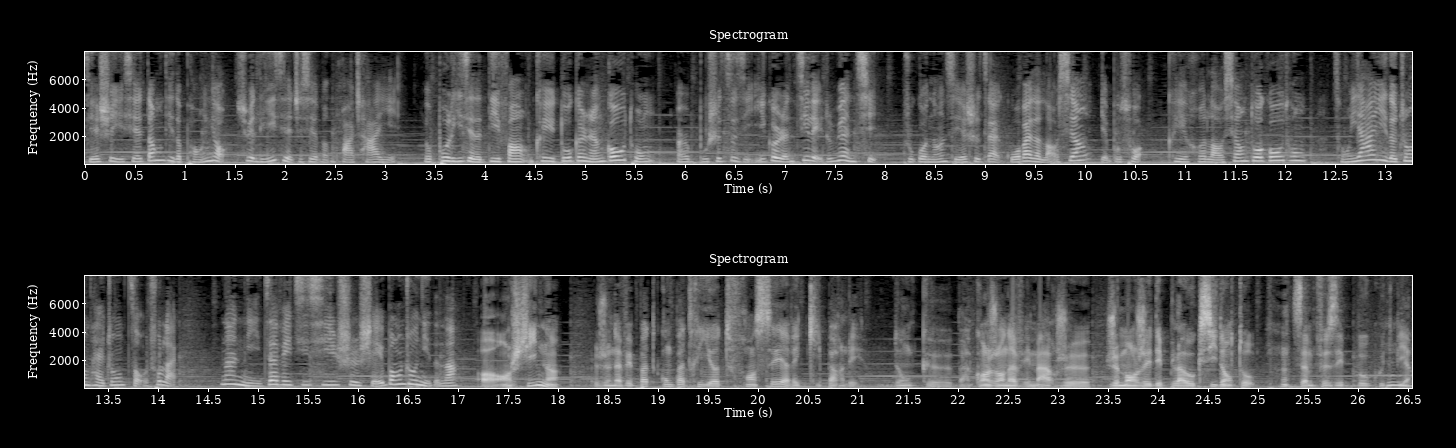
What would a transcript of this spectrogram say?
结识一些当地的朋友，去理解这些文化差异。有不理解的地方，可以多跟人沟通，而不是自己一个人积累着怨气。如果能结识在国外的老乡也不错，可以和老乡多沟通，从压抑的状态中走出来。那你在危机期是谁帮助你的呢 en Chine, je n'avais pas de compatriotes français avec qui parler. Donc, euh, ben, quand j'en avais marre, je, je mangeais des plats occidentaux. Ça me faisait beaucoup de bien.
